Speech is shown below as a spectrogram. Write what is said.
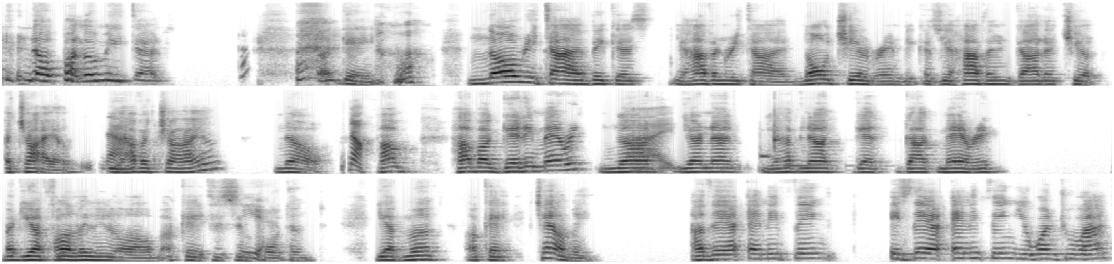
No palomitas. Okay. No retire because you haven't retired. No children because you haven't got a child. A child. You have a child? No. No. How how about getting married? Not I- you're not. You have not get got married, but you are falling in love. Okay, this is important. You have moved. Okay, tell me, are there anything? Is there anything you want to add?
